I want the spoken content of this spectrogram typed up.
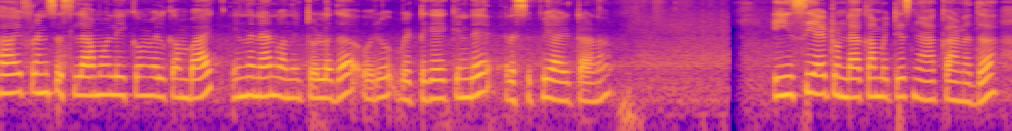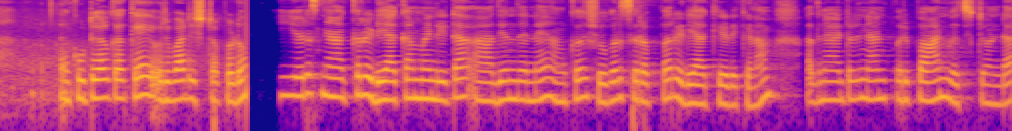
ഹായ് ഫ്രണ്ട്സ് അസ്സാം വലൈക്കും വെൽക്കം ബാക്ക്. ഇന്ന് ഞാൻ വന്നിട്ടുള്ളത് ഒരു വെട്ട് കേക്കിന്റെ റെസിപ്പി ആയിട്ടാണ്. ഈസി ആയിട്ട് ഉണ്ടാക്കാൻ പറ്റിയ സ്നാക്കാണിത്. കുട്ടികൾക്കൊക്കെ ഒരുപാട് ഇഷ്ടപ്പെടും. ഈ ഒരു സ്നാക്ക് റെഡിയാക്കാൻ വേണ്ടിയിട്ട് ആദ്യം തന്നെ നമുക്ക് ഷുഗർ സിറപ്പ് റെഡിയാക്കി എടുക്കണം അതിനായിട്ടൊരു ഞാൻ ഒരു പാൻ വെച്ചിട്ടുണ്ട്.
